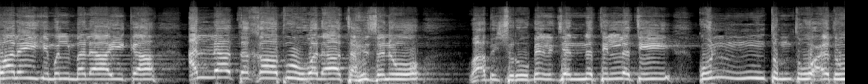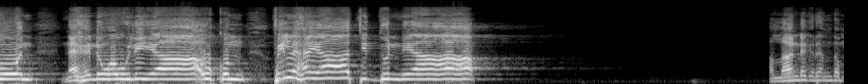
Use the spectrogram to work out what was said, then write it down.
അലൈഹിമുൽ മലായിക تتنزل عليهم الملائكة ألا تخافوا ولا تحزنوا وأبشروا بالجنة التي كنتم توعدون نحن أولياؤكم في الحياة الدنيا അള്ളാഹിന്റെ ഗ്രന്ഥം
